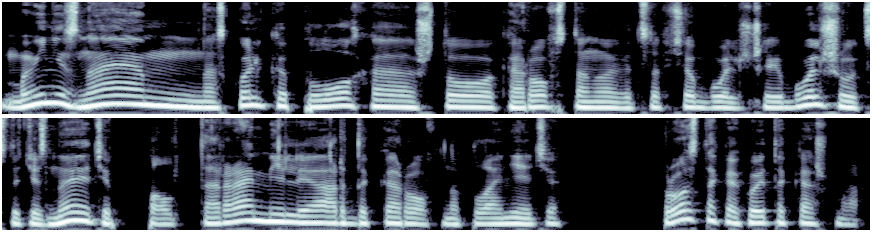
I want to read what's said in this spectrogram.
Мы не знаем, насколько плохо, что коров становится все больше и больше. Вы, кстати, знаете, полтора миллиарда коров на планете. Просто какой-то кошмар.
